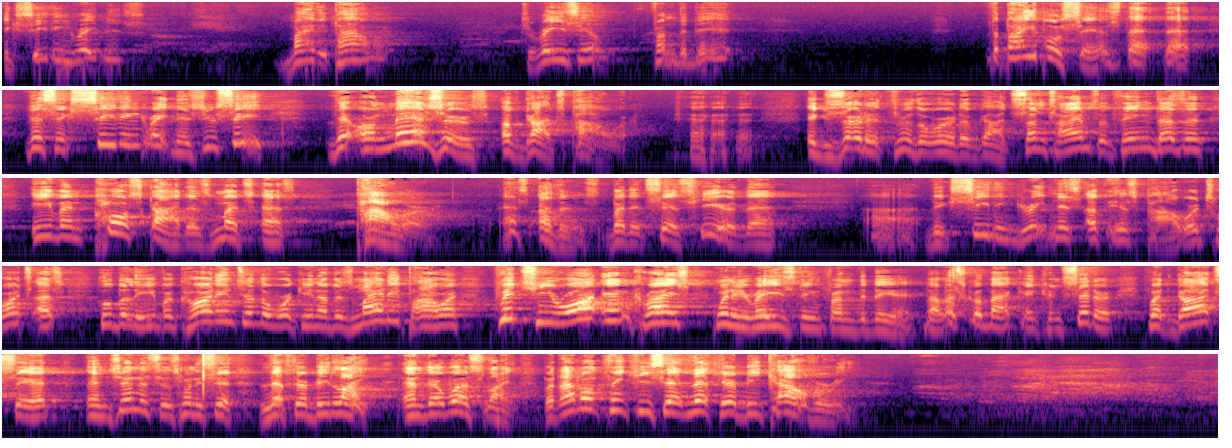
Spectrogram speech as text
Exceeding greatness, mighty power to raise him from the dead. The Bible says that, that this exceeding greatness. You see, there are measures of God's power exerted through the Word of God. Sometimes a thing doesn't even cost God as much as power as others. But it says here that the exceeding greatness of his power towards us who believe according to the working of his mighty power, which he wrought in Christ when he raised him from the dead. Now let's go back and consider what God said in Genesis when he said, Let there be light, and there was light. But I don't think he said, Let there be Calvary.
